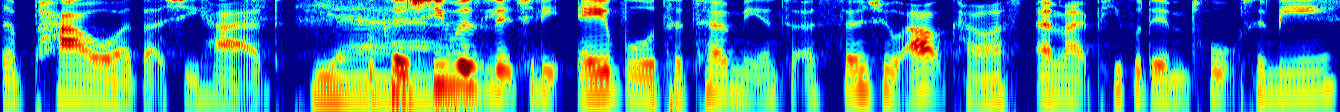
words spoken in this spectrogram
the power that she had. Yeah. Because she was literally able to turn me into a social outcast and like people didn't talk to me.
